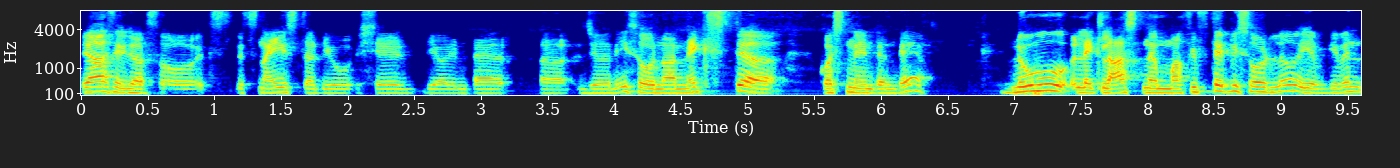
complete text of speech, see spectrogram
Yeah, Seja. So it's it's nice that you shared your entire uh, journey. So నా నెక్స్ట్ క్వశ్చన్ ఏంటంటే నువ్వు లైక్ లాస్ట్ మా ఫిఫ్త్ ఎపిసోడ్ లో యూ గివెన్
